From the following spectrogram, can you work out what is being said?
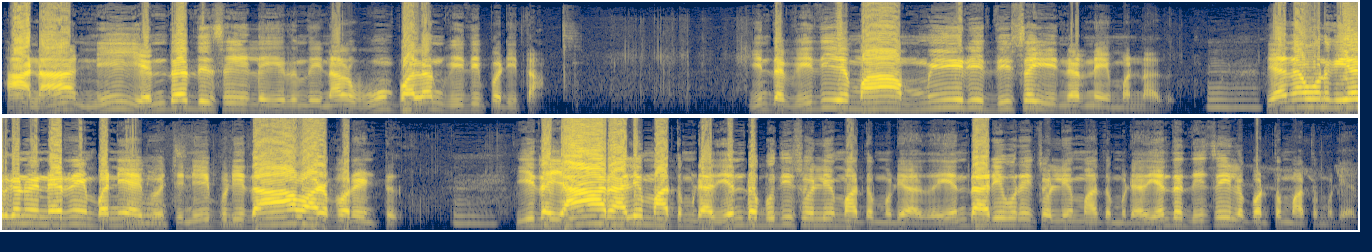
ஆனா நீ எந்த திசையில இருந்தினாலும் உன் பலன் விதிப்படி தான் இந்த விதியை மா மீறி திசை நிர்ணயம் பண்ணாது. ஏன்னா உனக்கு ஏற்கனவே நிர்ணயம் பண்ணி ஆயிப்போச்சு நீ இப்படி தான் வாழ போறேன்ட்டு. இதை யாராலையும் மாற்ற முடியாது. எந்த புத்தி சொல்லியும் மாற்ற முடியாது. எந்த அறிவுரை சொல்லியும் மாற்ற முடியாது. எந்த திசையில படுத்தும் மாற்ற முடியாது.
